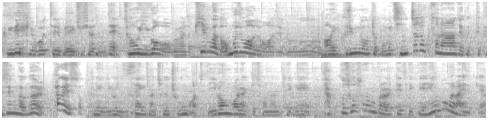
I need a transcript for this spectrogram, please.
그릭 요거트를 매일 주셨는데 저 이거 먹으면서 피부가 너무 좋아져가지고 아 이 그릭 요거트 몸에 진짜 좋구나 제가 그때 그 생각을 하게 됐어. 그냥 이런 일상이 전 제일 좋은 것 같아요. 이런 걸 할 때 저는 되게 작고 소소한 걸 할 때 되게 행복을 많이 느껴요.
